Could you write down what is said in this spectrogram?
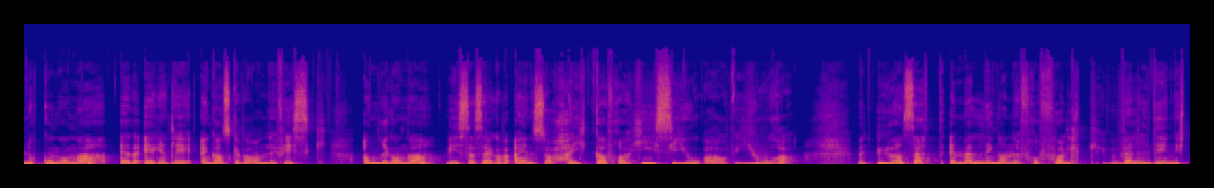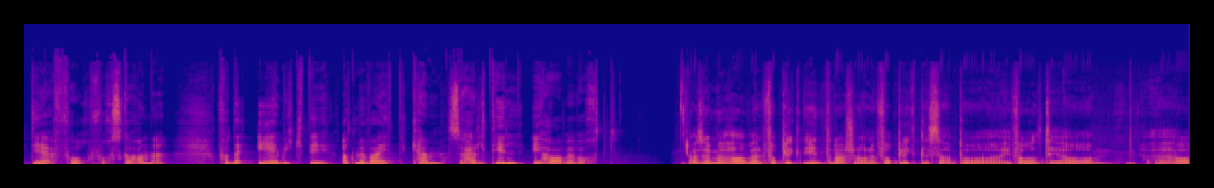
Noen ganger er det egentlig en ganske vanlig fisk. Andre ganger viser seg over en som haiker fra hi side av jorda. Men uansett er meldingene fra folk veldig nyttige for forskerne. For det er viktig at vi vet hvem som holder til i havet vårt. Altså, Vi har vel forplikt, internasjonale forpliktelser på, i forhold til å ha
